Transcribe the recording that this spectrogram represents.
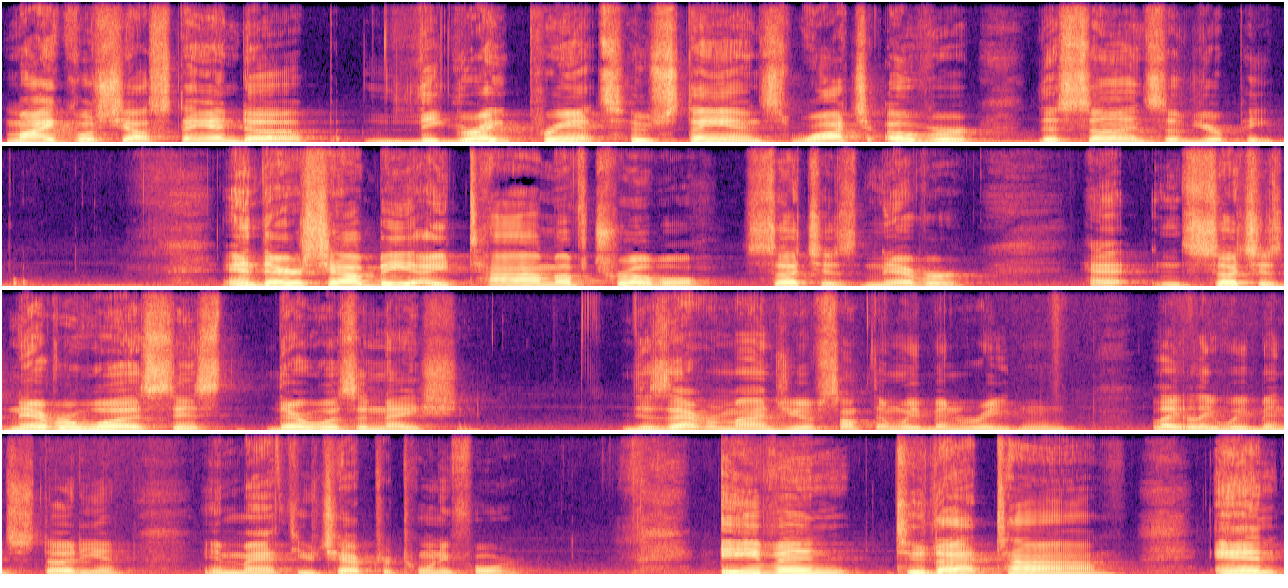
Michael shall stand up, the great prince who stands watch over the sons of your people. And there shall be a time of trouble such as never such as never was since there was a nation. Does that remind you of something we've been reading lately? We've been studying in Matthew chapter 24. Even to that time, and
